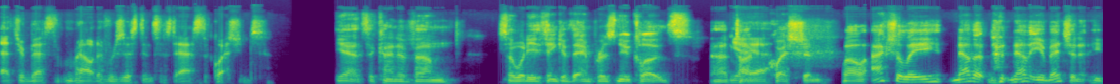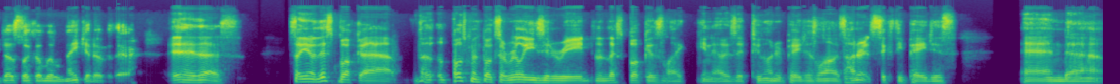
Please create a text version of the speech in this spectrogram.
that's your best route of resistance is to ask the questions. Yeah, it's a kind of um, so what do you think of the emperor's new clothes? Uh, type yeah, yeah. question. Well, actually, now that now that you mention it, he does look a little naked over there. It does. So you know, this book, uh, the, Postman's books are really easy to read. And this book is like, you know, is it 200 pages long? It's 160 pages, and uh,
